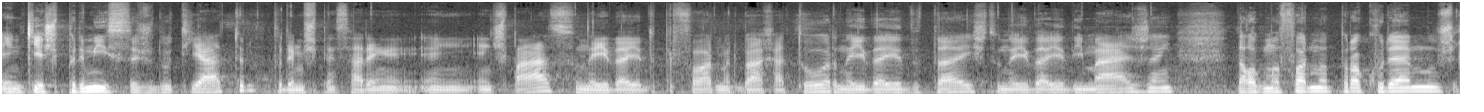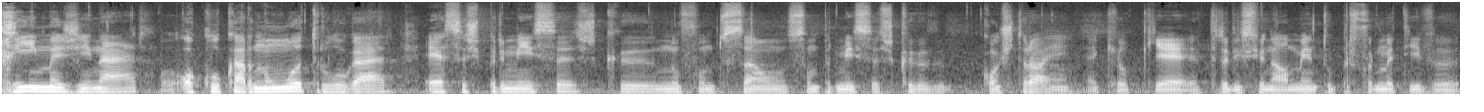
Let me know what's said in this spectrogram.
em que as premissas do teatro, podemos pensar em, em, em, espaço, na ideia de performer barra ator, na ideia de texto, na ideia de imagem, de alguma forma procuramos reimaginar ou colocar num outro lugar essas premissas que, no fundo, são, são premissas que constroem aquilo que é tradicionalmente o performativo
